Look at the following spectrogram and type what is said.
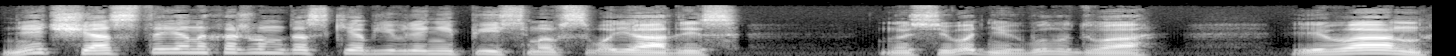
Нечасто я нахожу на доске объявлений письма в свой адрес, но сегодня их было два. «Иван...»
